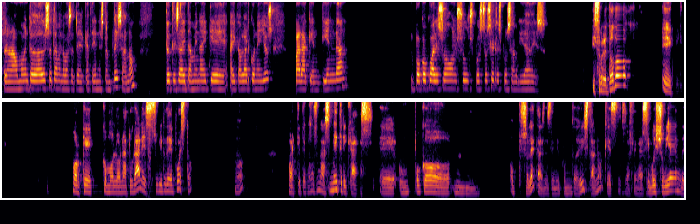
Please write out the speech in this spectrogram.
pero en algún momento dado eso también lo vas a tener que hacer en esta empresa, ¿no? Entonces ahí también hay que, hay que hablar con ellos para que entiendan un poco cuáles son sus puestos y responsabilidades. Y sobre todo, eh, porque como lo natural es subir de puesto, ¿no? porque tenemos unas métricas eh, un poco mm, obsoletas desde mi punto de vista, ¿no? que es, al final, si voy subiendo,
